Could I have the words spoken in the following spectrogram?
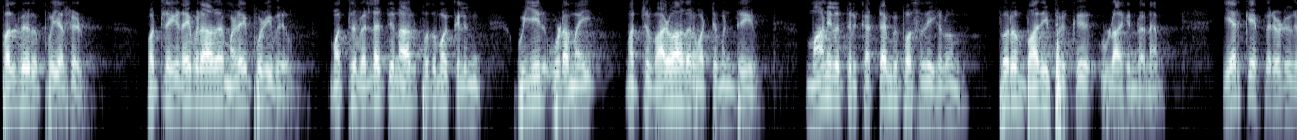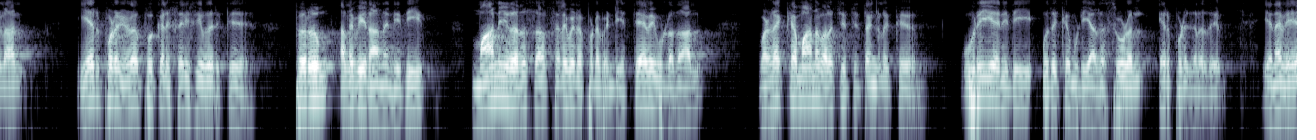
பல்வேறு புயல்கள் மற்ற இடைவிடாத மழைப்பொழிவு மற்ற வெள்ளத்தினால் பொதுமக்களின் உயிர் உடைமை மற்றும் வாழ்வாதாரம் மட்டுமின்றி மாநிலத்தின் கட்டமைப்பு வசதிகளும் பெரும் பாதிப்பிற்கு உள்ளாகின்றன. இயற்கை பேரிடர்களால் ஏற்படும் இழப்புகளை சரி செய்வதற்கு பெரும் அளவிலான நிதி மாநில அரசால் செலவிடப்பட வேண்டிய தேவை உள்ளதால் வழக்கமான வளர்ச்சி திட்டங்களுக்கு உரிய நிதி ஒதுக்க முடியாத சூழல் ஏற்படுகிறது. எனவே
